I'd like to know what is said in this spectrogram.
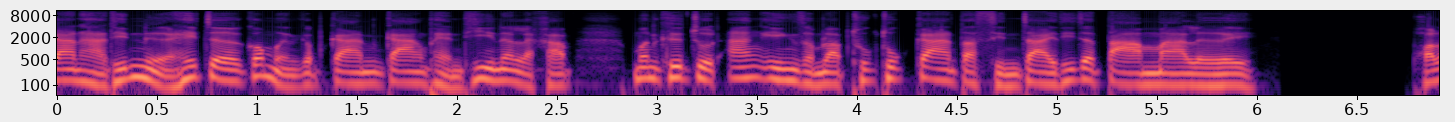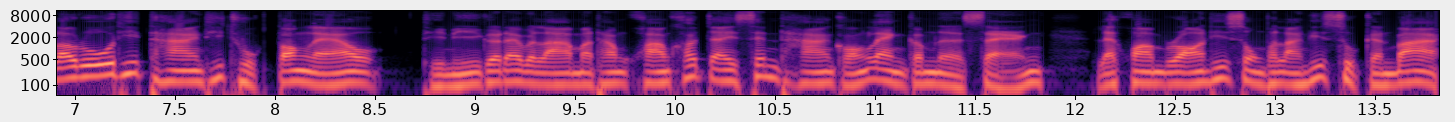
การหาทิศเหนือให้เจอก็เหมือนกับการกางแผนที่นั่นแหละครับ มันคือจุดอ้างอิงสำหรับทุก ๆ การตัดสินใจที่จะตามมาเลย พอเรารู้ทิศทางที่ถูกต้องแล้ว ทีนี้ก็ได้เวลามาทำความเข้าใจเส้นทางของแหล่งกำเนิดแสง และความร้อนที่ทรงพลังที่สุดกันบ้าง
